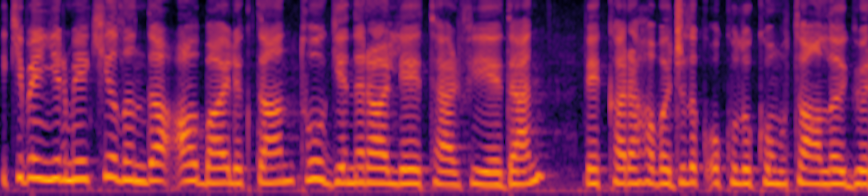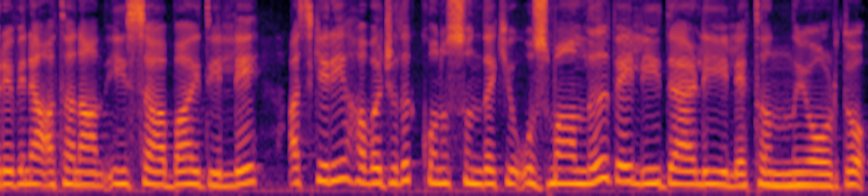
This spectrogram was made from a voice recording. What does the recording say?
2022 yılında albaylıktan Tuğgeneralliğe terfi eden ve Kara Havacılık Okulu Komutanlığı görevine atanan İsa Baydilli, askeri havacılık konusundaki uzmanlığı ve liderliğiyle tanınıyordu.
